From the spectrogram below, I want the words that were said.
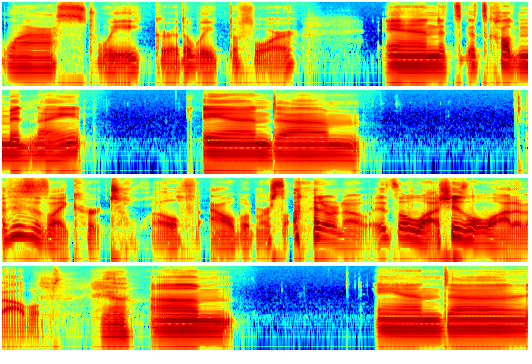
last week or the week before, and it's it's called Midnight, and um, this is like her twelfth album or something. I don't know. It's a lot. She has a lot of albums. Yeah, Um, and uh,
